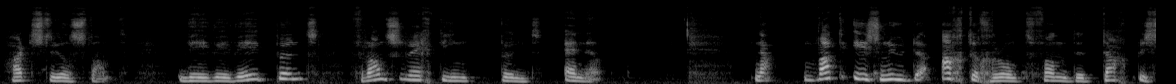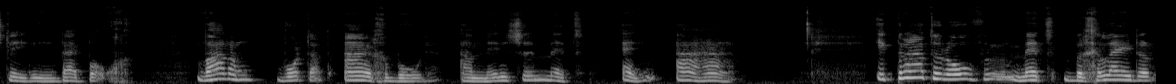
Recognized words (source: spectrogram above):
hartstilstand. www.fransrechtien.nl Nou, wat is nu de achtergrond van de dagbesteding bij Boog? Waarom wordt dat aangeboden aan mensen met NAH? Ik praat erover met begeleider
